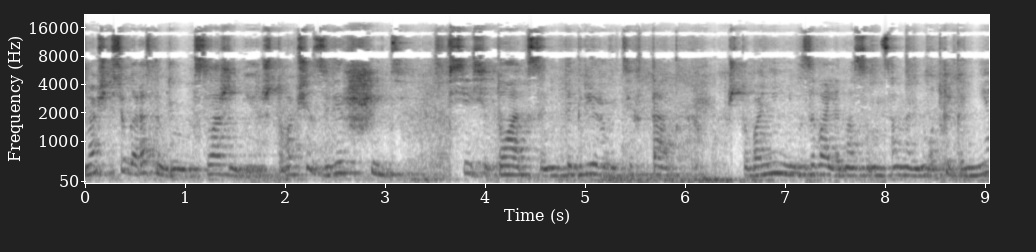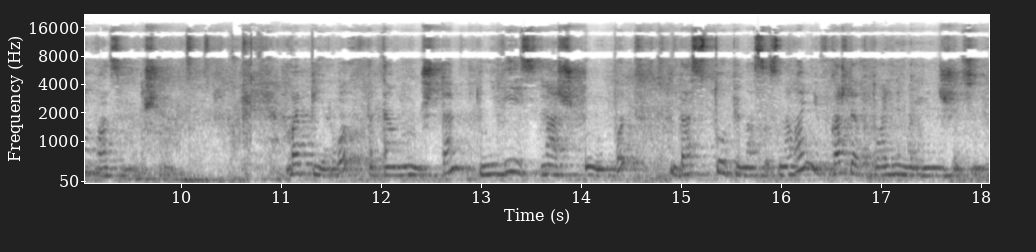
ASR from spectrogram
Но вообще все гораздо сложнее, что вообще завершить все ситуации, интегрировать их так, чтобы они не вызывали нас эмоционального отклика, невозможно. Во-первых, потому что не весь наш опыт доступен осознаванию в каждый актуальный момент жизни.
